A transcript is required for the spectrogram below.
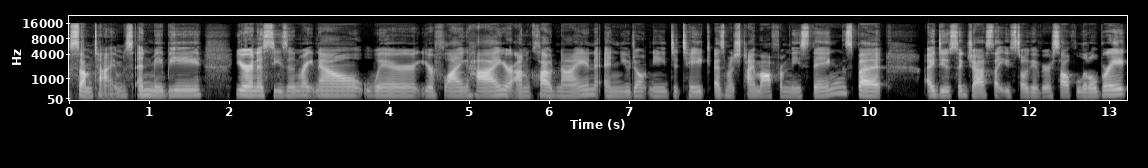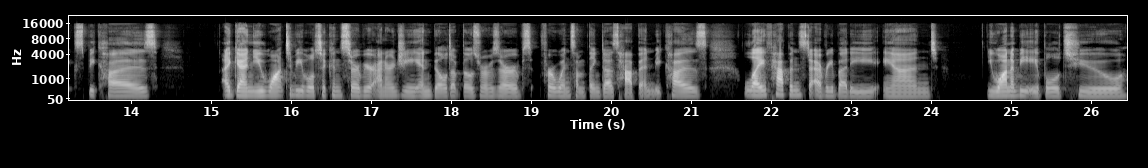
sometimes. And maybe you're in a season right now where you're flying high, you're on cloud nine, and you don't need to take as much time off from these things. But I do suggest that you still give yourself little breaks because, again, you want to be able to conserve your energy and build up those reserves for when something does happen because life happens to everybody and you want to be able to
